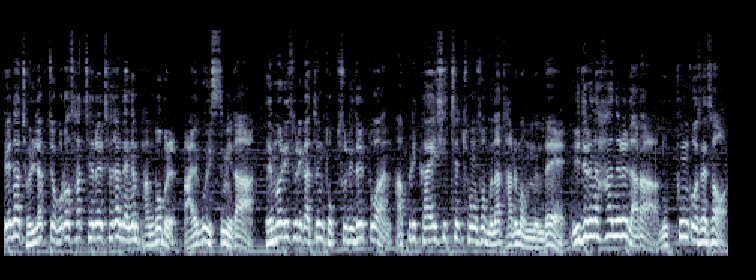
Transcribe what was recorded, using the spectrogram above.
꽤나 전략적으로 사체를 찾아내는 방법을 알고 있습니다. 대머리 수리 같은 독수리들 또한 아프리카의 시체 청소부나 다름없는데 이들은 하늘을 날아 높은 곳에서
